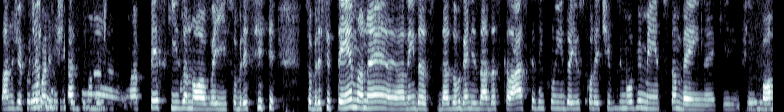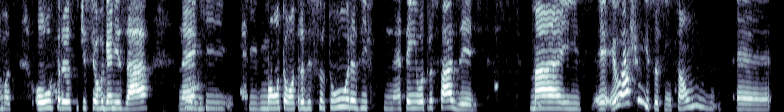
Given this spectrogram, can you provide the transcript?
Lá no GFUT agora a gente está com uma, uma, pesquisa nova aí sobre esse, sobre esse tema, né? Além das, das organizadas clássicas, incluindo aí os coletivos e movimentos também, né? Que, enfim, formas outras de se organizar, né? Que, que montam outras estruturas e né, têm outros fazeres. Mas é, eu acho isso, assim, são. É,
